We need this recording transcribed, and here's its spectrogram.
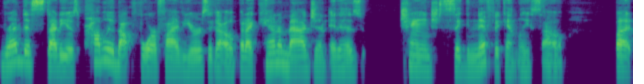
read this study it was probably about four or five years ago but i can't imagine it has changed significantly so. But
